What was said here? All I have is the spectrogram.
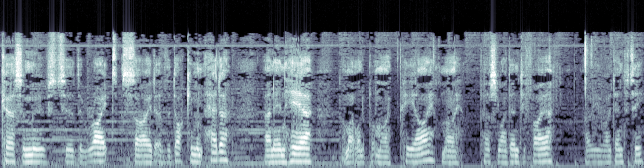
cursor moves to the right side of the document header and in here I might want to put my PI, my personal identifier, OU identity.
